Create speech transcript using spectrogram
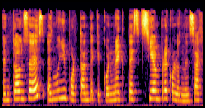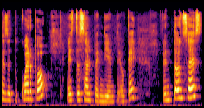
Entonces, es muy importante que conectes siempre con los mensajes de tu cuerpo, estés al pendiente, ¿ok? Entonces,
